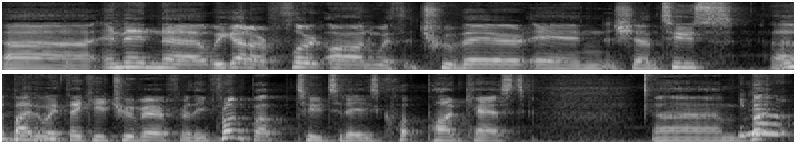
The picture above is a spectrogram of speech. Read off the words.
uh, and then uh, we got our flirt on with Trouvert and Chanteuse. Uh, By the Mm-hmm. way, thank you, Trouvert, for the front up to today's cl- podcast. Um, You but know,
